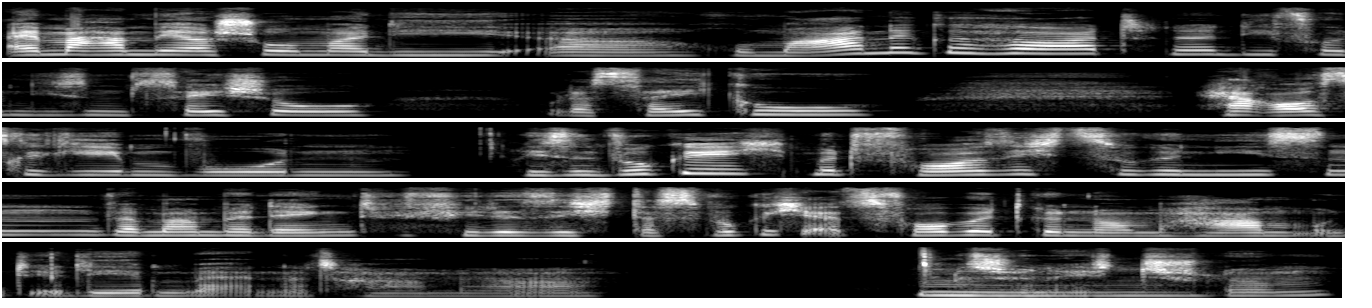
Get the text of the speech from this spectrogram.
Einmal haben wir ja schon mal die äh, Romane gehört, ne, die von diesem Seisho oder Seiko herausgegeben wurden. Die sind wirklich mit Vorsicht zu genießen, wenn man bedenkt, wie viele sich das wirklich als Vorbild genommen haben und ihr Leben beendet haben. Ja. Das ist schon echt mhm. schlimm.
